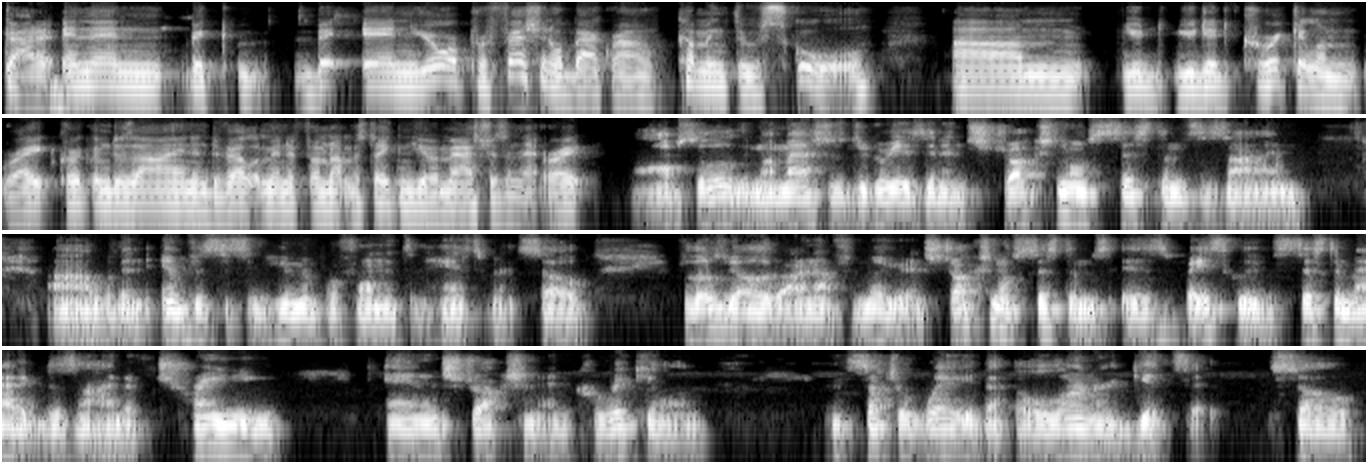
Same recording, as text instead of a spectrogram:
Got it. And then in your professional background, coming through school, um, you you did curriculum, right? Curriculum design and development. If I'm not mistaken, you have a master's in that, right? Absolutely. My master's degree is in instructional systems design uh, with an emphasis in human performance enhancement. So, for those of y'all who are not familiar, instructional systems is basically the systematic design of training and instruction and curriculum in such a way that the learner gets it. So,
